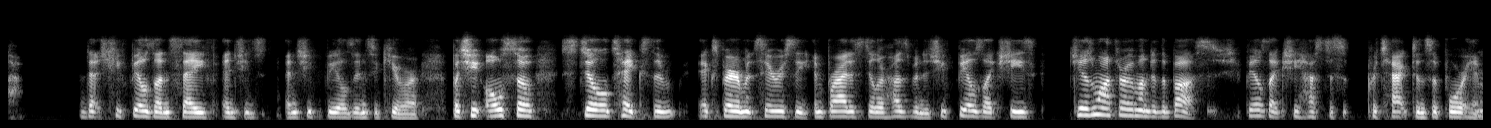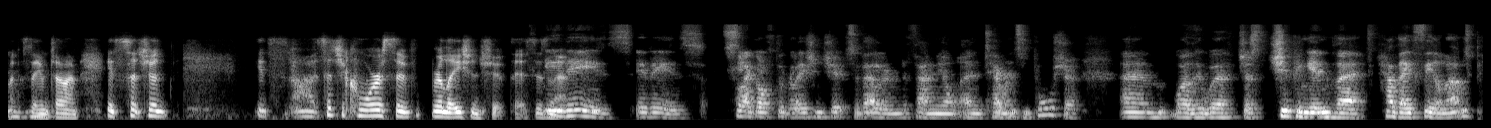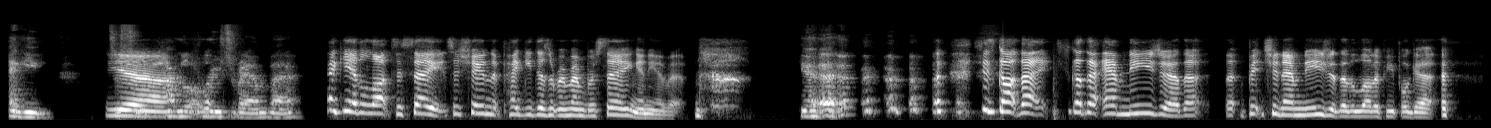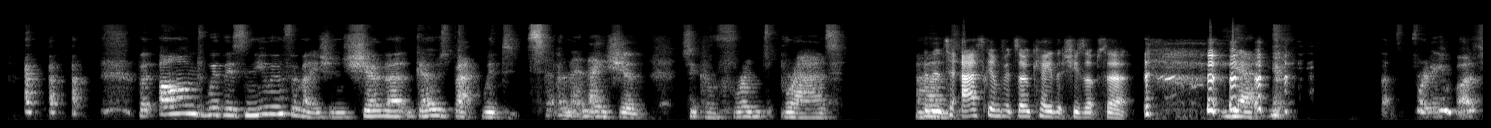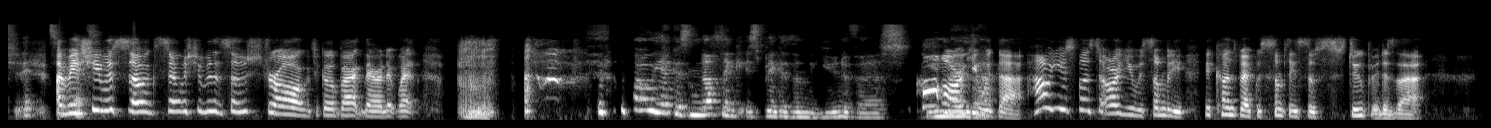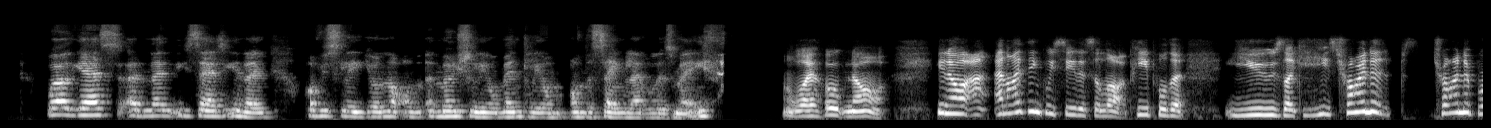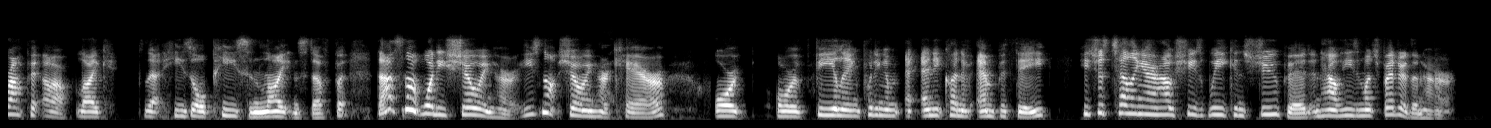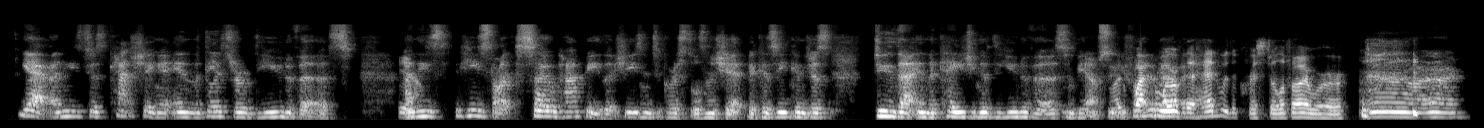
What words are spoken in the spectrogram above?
that she feels unsafe and she's and she feels insecure. But she also still takes the experiment seriously and brad is still her husband and she feels like she's she doesn't want to throw him under the bus. She feels like she has to protect and support him mm-hmm. at the same mm-hmm. time. It's such a it's, oh, it's such a coercive relationship this isn't it? It is it is. Slag off the relationships of ella and nathanial and terence and portia um, while they were just chipping in there how they feel. That was peggy yeah. having a lot of root around there Peggy had a lot to say. It's a shame that Peggy doesn't remember saying any of it. yeah. she's got that she's got that amnesia, that, that bitching amnesia that a lot of people get. but armed with this new information, Shona goes back with determination to confront Brad. And, and then to ask him if it's okay that she's upset. yeah pretty much it. I mean, she was so so she was so strong to go back there, and it went. oh yeah, because nothing is bigger than the universe. Can't you argue that. with that. How are you supposed to argue with somebody who comes back with something so stupid as that? Well, yes, and then he said, you know, obviously you're not on, emotionally or mentally on on the same level as me. Well, I hope not. You know, and I think we see this a lot. People that use like he's trying to trying to wrap it up like that he's all peace and light and stuff but that's not what he's showing her. He's not showing her care or or feeling putting him any kind of empathy. He's just telling her how she's weak and stupid and how he's much better than her. Yeah and he's just catching it in the glitter of the universe. Yeah. and he's he's like so happy that she's into crystals and shit because he can just do that in the caging of the universe and be absolutely I'd fine. him over it. the head with a crystal if I were her.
